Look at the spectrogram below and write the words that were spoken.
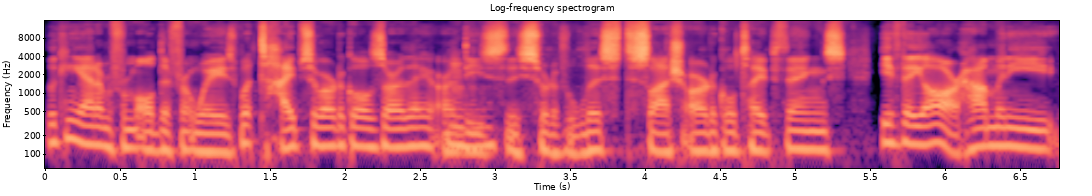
looking at them from all different ways. What types of articles are they? Are mm-hmm. these these sort of list slash article type things? If they are, how many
